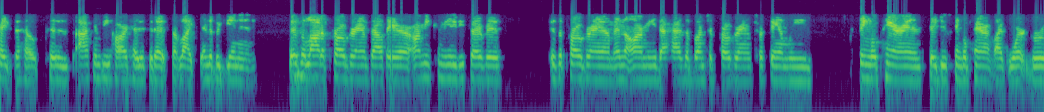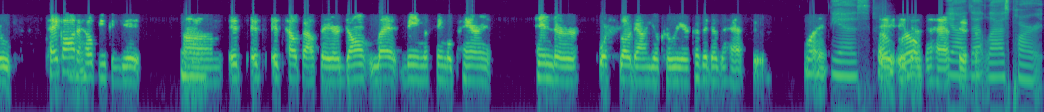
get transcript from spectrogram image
Take the help because I can be hard headed to that. So, like, in the beginning, there's a lot of programs out there. Army Community Service is a program in the Army that has a bunch of programs for families single parents. They do single parent like work groups. Take all mm-hmm. the help you can get. Mm-hmm. Um, it's it's it's help out there. Don't let being a single parent hinder or slow down your career because it doesn't have to. Right. Yes. It, it doesn't have yeah, to. Yeah, that last part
